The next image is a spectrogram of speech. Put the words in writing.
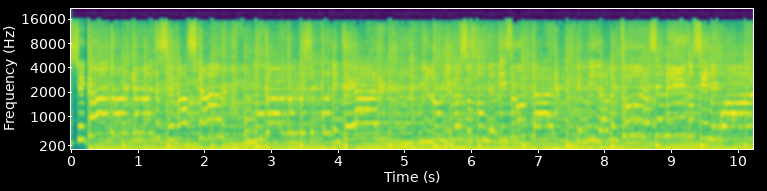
Has llegado al canal de Sebastián, un lugar donde se pueden crear mil universos donde disfrutar de mil aventuras y amigos sin igual.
